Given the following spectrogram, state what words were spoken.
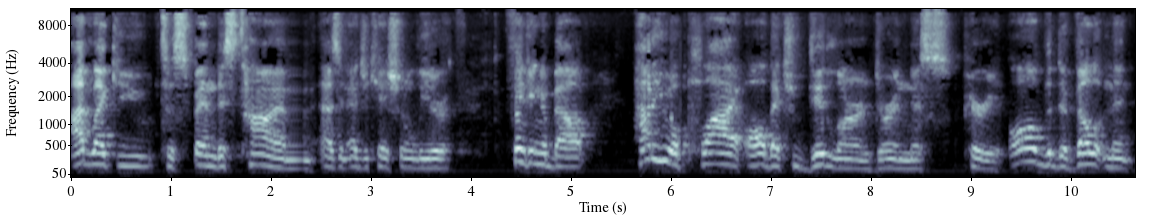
I'd like you to spend this time as an educational leader thinking about how do you apply all that you did learn during this period, all the development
